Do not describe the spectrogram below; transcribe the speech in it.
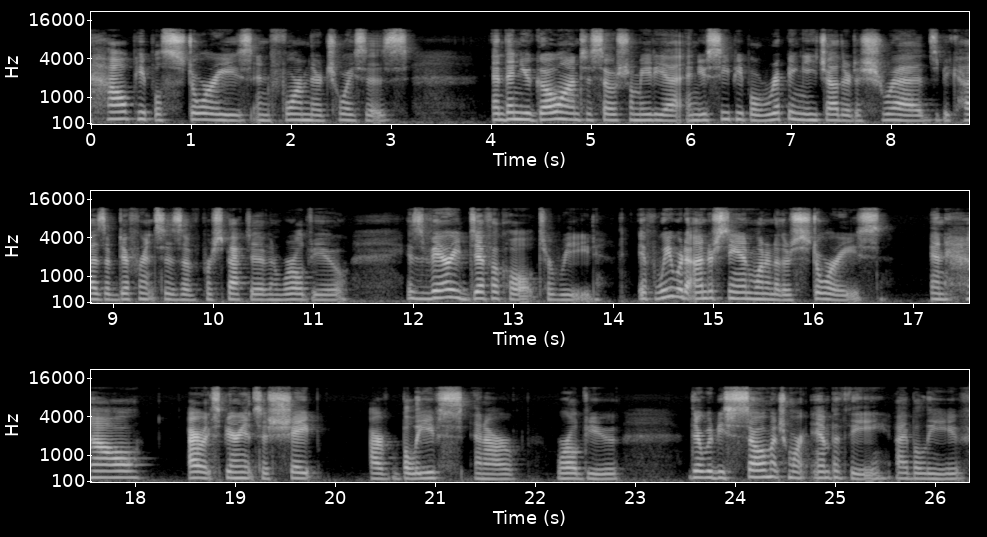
how people's stories inform their choices, and then you go onto social media and you see people ripping each other to shreds because of differences of perspective and worldview is very difficult to read. If we were to understand one another's stories and how our experiences shape our beliefs and our worldview, there would be so much more empathy, I believe,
